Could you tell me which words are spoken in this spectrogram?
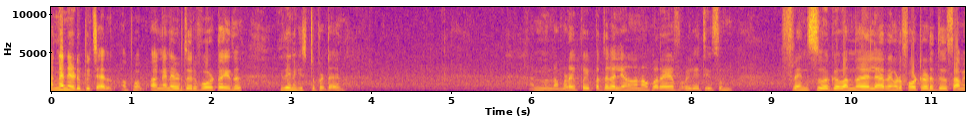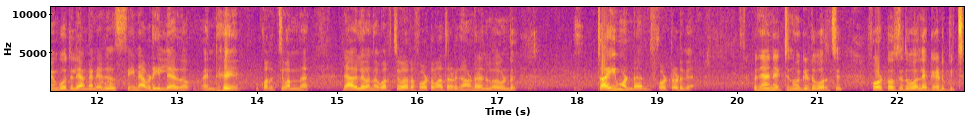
അങ്ങനെ എടുപ്പിച്ചായിരുന്നു. അപ്പം അങ്ങനെ എടുത്തൊരു ഫോട്ടോ ഇത് ഇതെനിക്ക് ഇഷ്ടപ്പെട്ടായിരുന്നു. അന്ന് നമ്മുടെ ഇപ്പോൾ ഇപ്പോഴത്തെ കല്യാണം പറഞ്ഞാൽ കുറേ റിലേറ്റീവ്സും ഫ്രണ്ട്സും ഒക്കെ വന്ന് എല്ലാവരുടെയും കൂടെ ഫോട്ടോ എടുത്ത് സമയം പോകത്തില്ല. അങ്ങനെ ഒരു സീൻ അവിടെ ഇല്ലായിരുന്നു. എന്റെ കുറച്ച് വന്ന് രാവിലെ വന്ന് കുറച്ച് പേരുടെ ഫോട്ടോ മാത്രം എടുക്കാൻ ഉണ്ടായിരുന്നുള്ളൂ അതുകൊണ്ട് ടൈം ഉണ്ടായിരുന്നു ഫോട്ടോ എടുക്കാൻ. അപ്പോൾ ഞാൻ നെറ്റ് നോക്കിയിട്ട് കുറച്ച് ഫോട്ടോസ് ഇതുപോലെയൊക്കെ എടുപ്പിച്ചു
